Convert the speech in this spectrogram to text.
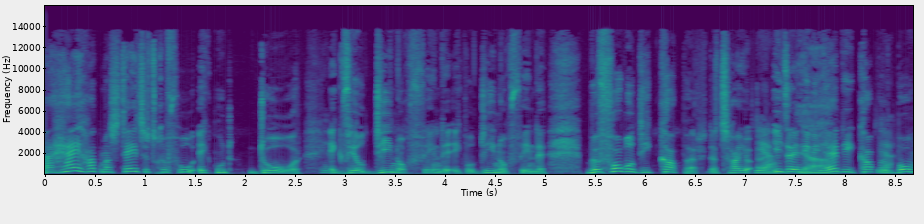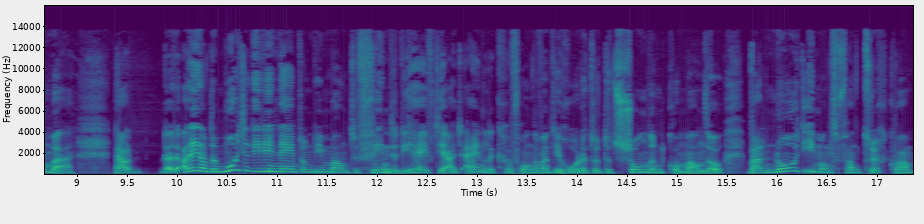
Maar hij had maar steeds het gevoel, ik moet door. Ik wil die nog vinden, ik wil die nog vinden. Bijvoorbeeld die kapper. Dat zou je, Ja. Iedereen die, Ja. die, hè, die kapper Ja. Bomba. Nou, alleen al de moeite die hij neemt om die man te vinden... die heeft hij uiteindelijk gevonden, want die hoorde tot het zondencommando... waar nooit iemand van terugkwam.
